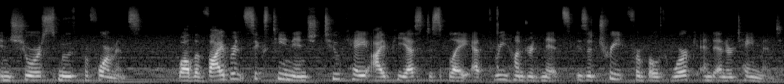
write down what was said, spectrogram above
ensure smooth performance, while the vibrant 16 inch 2K IPS display at 300 nits is a treat for both work and entertainment.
